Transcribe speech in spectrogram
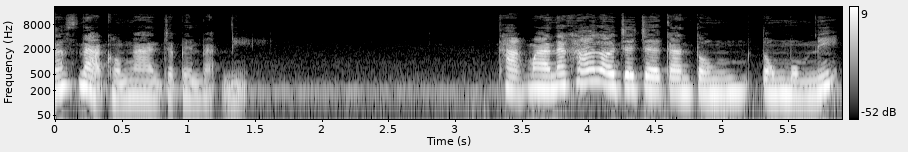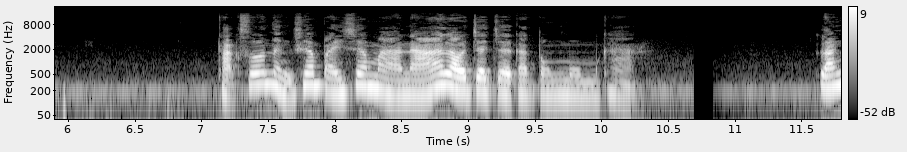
ลักษณะของงานจะเป็นแบบนี้ ถักมานะคะ เราจะเจอกันตรงตรงมุมนี้ ถักโซ่หนึ่งเชื่อมไปเชื่อมมานะ เราจะเจอกันตรงมุมค่ะ หลัง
